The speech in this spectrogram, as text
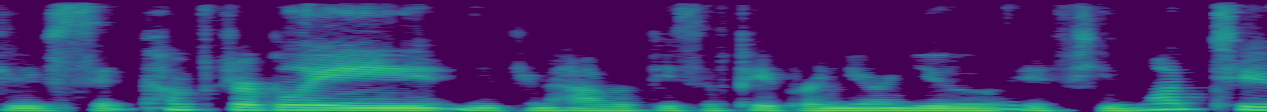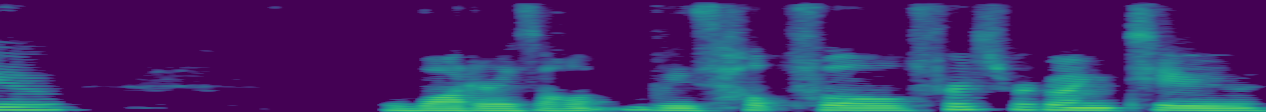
to sit comfortably. You can have a piece of paper near you if you want to water is always helpful. First, we're going to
